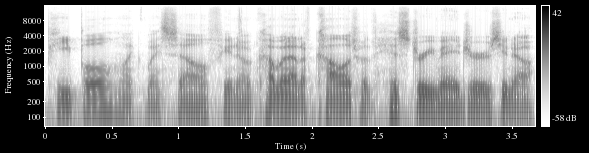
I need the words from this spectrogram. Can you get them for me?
people like myself, you know, coming out of college with history majors, you know,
